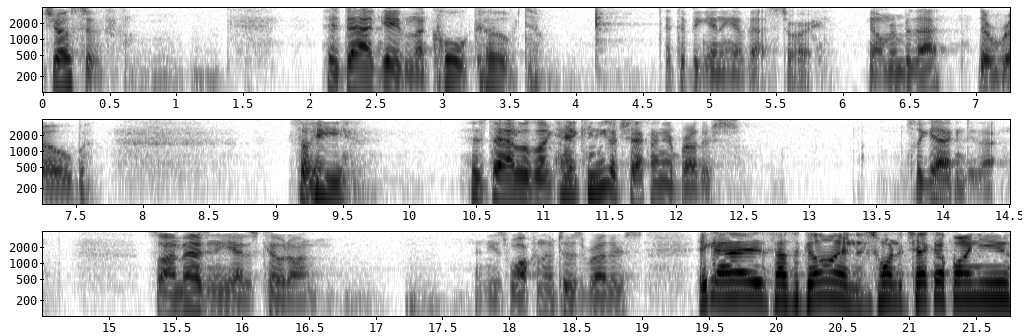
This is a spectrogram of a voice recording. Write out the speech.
Joseph, his dad gave him a cool coat at the beginning of that story. Y'all remember that? The robe. So he, his dad was like, hey, can you go check on your brothers? So yeah, I can do that. So I imagine he had his coat on. And he's walking up to his brothers. Hey guys, how's it going? I just wanted to check up on you.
